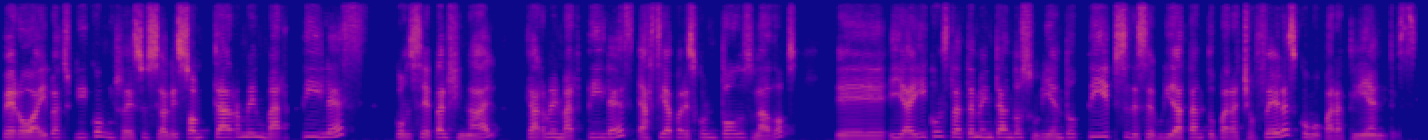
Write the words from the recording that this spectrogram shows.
pero ahí lo explico, mis redes sociales son Carmen Martiles, con Z al final, Carmen Martiles, así aparezco en todos lados. Eh, y ahí constantemente ando subiendo tips de seguridad tanto para choferes como para clientes.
